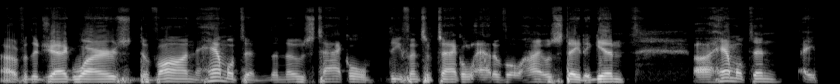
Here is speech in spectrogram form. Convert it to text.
uh, for the Jaguars, DaVon Hamilton, the nose tackle, defensive tackle out of Ohio State. Again, uh, Hamilton, a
